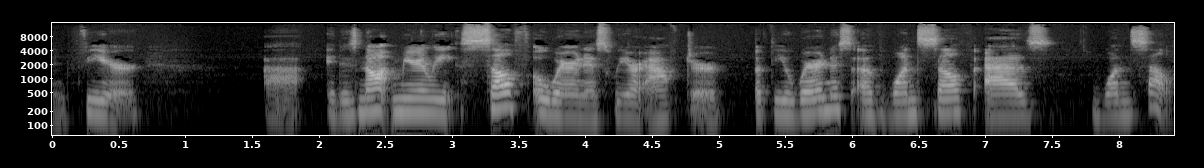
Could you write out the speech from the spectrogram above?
and fear. Uh, it is not merely self awareness we are after, but the awareness of oneself as oneself.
